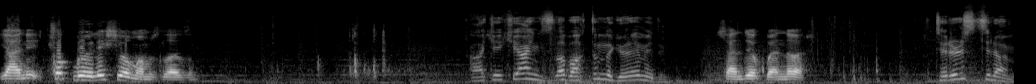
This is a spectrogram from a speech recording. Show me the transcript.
yani çok böyle şey olmamız lazım. AKK hangisi la baktım da göremedim. Sende yok bende var. Terörist silah mı?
